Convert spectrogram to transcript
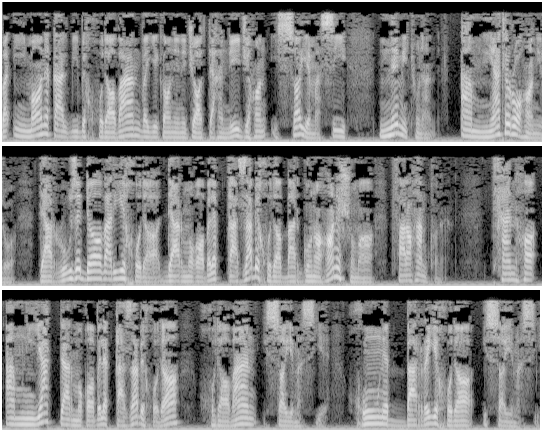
و ایمان قلبی به خداوند و یگان نجات دهنده جهان عیسی مسیح نمی‌تونند. امنیت روحانی رو در روز داوری خدا در مقابل غضب خدا بر گناهان شما فراهم کنند. تنها امنیت در مقابل غضب خدا خداوند عیسی مسیح. خون بره خدا عیسی مسیح.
